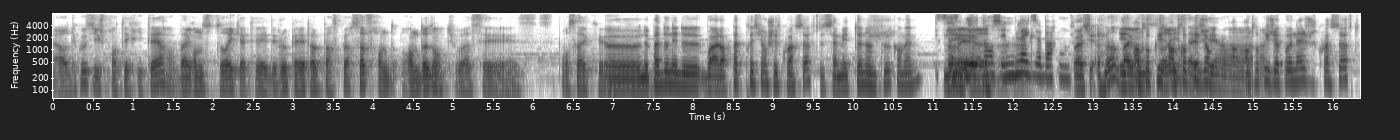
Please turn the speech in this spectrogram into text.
Alors du coup, si je prends tes critères, Vagrant Story qui a été développé à l'époque par Squaresoft rentre, rentre dedans, tu vois. C'est pour ça que. Euh, ne pas donner de, bon alors pas de pression chez Squaresoft, ça m'étonne un peu quand même. C'est- Non, mais, euh, c'est une blague ça par contre. Ouais, Non, Vagrant entreprise, Story, entreprise, un- japonaise, Squaresoft,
